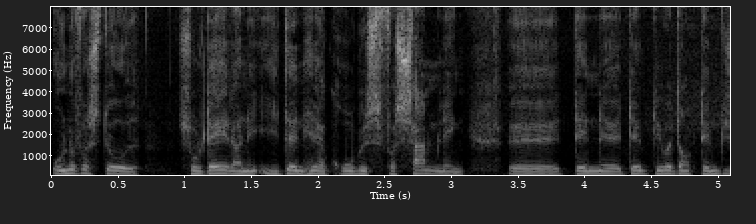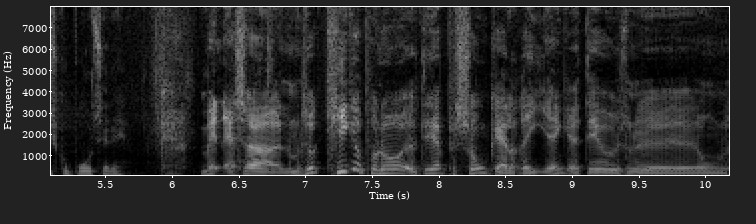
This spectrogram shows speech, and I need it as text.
Underforstået soldaterne i den her gruppes forsamling. Øh, den, øh, den, det var nok dem, de skulle bruge til det. Men altså, når man så kigger på noget af det her persongalleri, ikke, det er jo sådan øh, nogle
